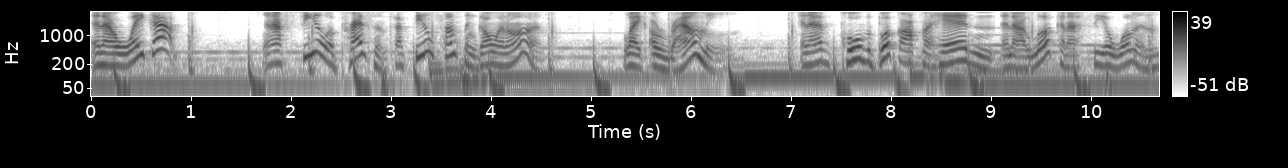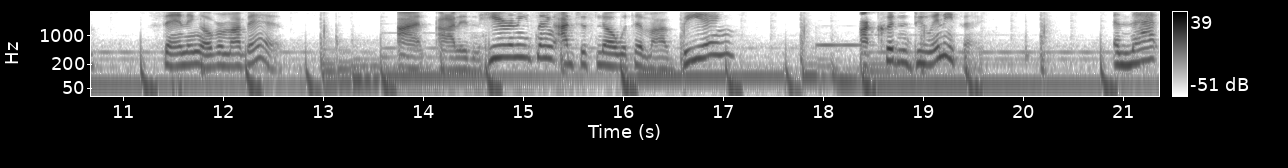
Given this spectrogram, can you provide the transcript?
and I wake up and I feel a presence. I feel something going on, like around me. And I pull the book off my head and, and I look and I see a woman standing over my bed. I I didn't hear anything. I just know within my being I couldn't do anything. And that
